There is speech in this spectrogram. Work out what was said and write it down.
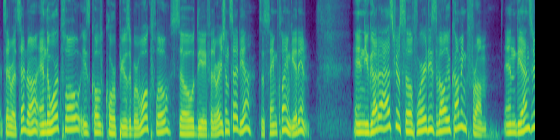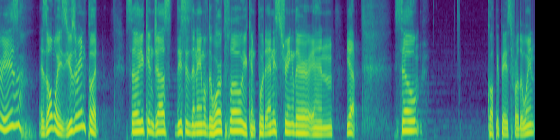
etc., etc., and the workflow is called corp reusable workflow, so the federation said, yeah, it's the same claim, get in. And you got to ask yourself where is this value coming from? And the answer is, as always, user input. So you can just, this is the name of the workflow. You can put any string there and yeah. So copy paste for the win.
